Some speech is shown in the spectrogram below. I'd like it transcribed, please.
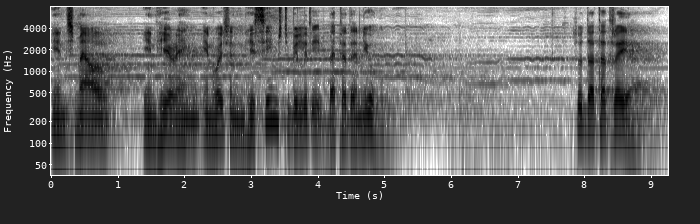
In smell, in hearing, in vision, he seems to be little better than you. So Dattatreya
